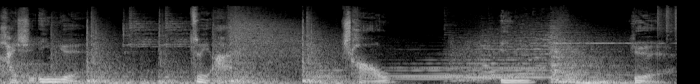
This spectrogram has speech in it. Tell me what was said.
还是音乐，最爱潮音乐。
